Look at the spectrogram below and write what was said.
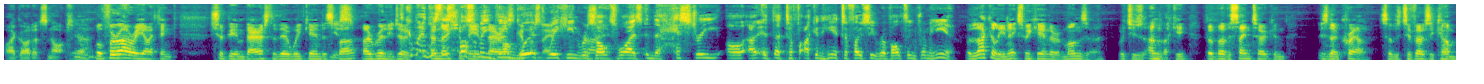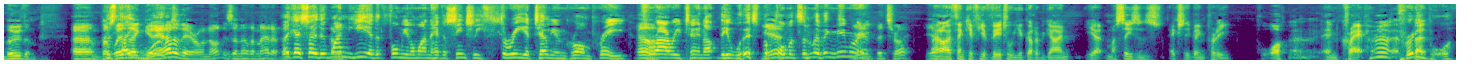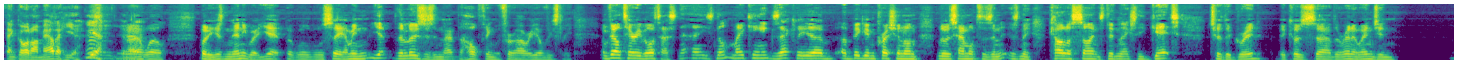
by God, it's not. Well, Ferrari, I think, should be embarrassed of their weekend at Spa. Yes. I really do. Was and this they possibly the worst weekend results wise in the history of uh, at the, Tif- I can hear Tifosi revolting from here. Well, luckily, next weekend they're at Monza, which is unlucky. But by the same token, there's no crowd, so the Tifosi can't boo them. Um, but 'Cause whether they they, can get would. out of there or not is another matter. But, Okay, so the I one mean, year that Formula One have essentially three Italian Grand Prix, Oh. Ferrari turn up their worst Yeah. performance in living memory. yeah, that's right. And Yeah. I think if you're Vettel, you've got to be going, yeah, my season's actually been pretty poor and crap. Pretty but poor. Thank God I'm out of here. Yeah. Yeah, well, but he isn't anywhere yet. But we'll we'll see. I mean, yep, the losers in that the whole thing with Ferrari, obviously, and Valtteri Bottas. Nah, he's not making exactly a, a big impression on Lewis Hamilton, isn't he? Carlos Sainz didn't actually get to the grid because uh, the Renault engine,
